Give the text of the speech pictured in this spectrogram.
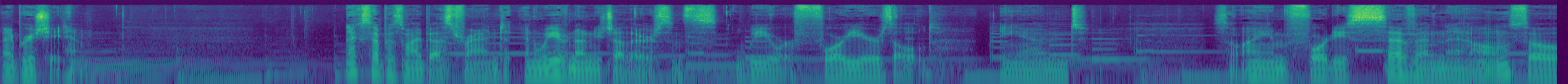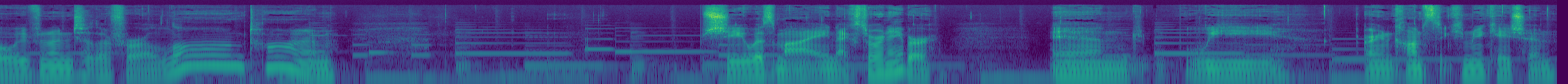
I appreciate him. Next up is my best friend, and we have known each other since we were four years old. And so I am 47 now, so we've known each other for a long time. She was my next door neighbor, and we are in constant communication.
